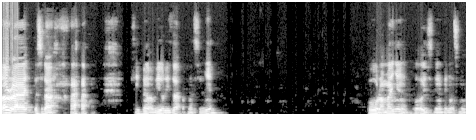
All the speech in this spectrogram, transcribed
Alright, dah sudah. Kita tengok view result hasilnya. Oh, ramainya. Oh, jangan tengok semua.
